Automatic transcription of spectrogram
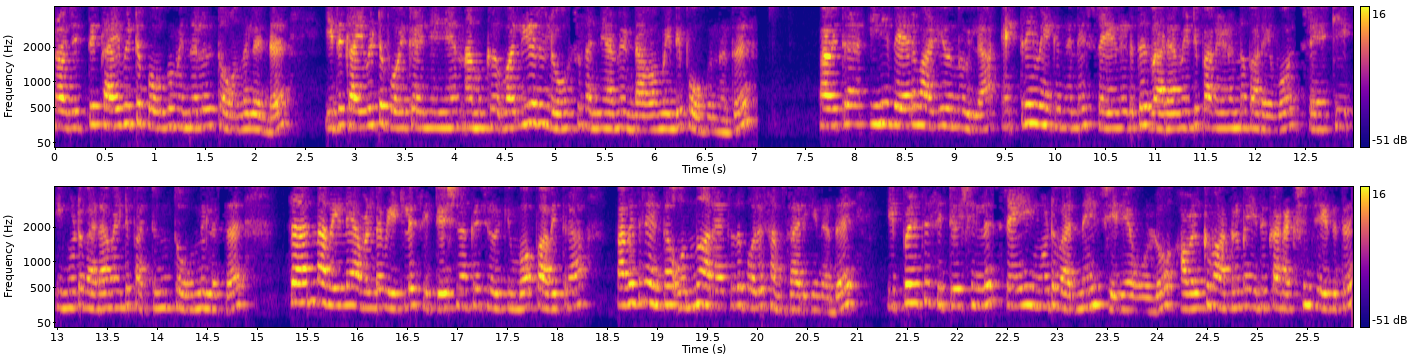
പ്രോജക്റ്റ് കൈവിട്ട് പോകും എന്നുള്ളൊരു തോന്നലുണ്ട്. ഇത് കൈവിട്ട് പോയി കഴിഞ്ഞു കഴിഞ്ഞാൽ നമുക്ക് വലിയൊരു ലോസ് തന്നെയാണ് ഉണ്ടാവാൻ വേണ്ടി പോകുന്നത്. പവിത്ര ഇനി വേറെ വഴിയൊന്നുമില്ല. എത്രയും വേഗം തന്നെ ശ്രേയയുടെ അടുത്ത് വരാൻ വേണ്ടി പറയണമെന്ന് പറയുമ്പോൾ ശ്രേയക്ക് ഇങ്ങോട്ട് വരാൻ വേണ്ടി പറ്റുമെന്ന് തോന്നുന്നില്ല സർ സാറിന് അറിയില്ലേ അവളുടെ വീട്ടിലെ സിറ്റുവേഷൻ ഒക്കെ ചോദിക്കുമ്പോൾ പവിത്ര പവിത്ര എന്താ ഒന്നും അറിയാത്തതുപോലെ സംസാരിക്കുന്നത്? ഇപ്പോഴത്തെ സിറ്റുവേഷനിൽ ശ്രേയ ഇങ്ങോട്ട് വരുന്നേ ശരിയാവുള്ളൂ. അവൾക്ക് മാത്രമേ ഇത് കറക്ഷൻ ചെയ്തിട്ട്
